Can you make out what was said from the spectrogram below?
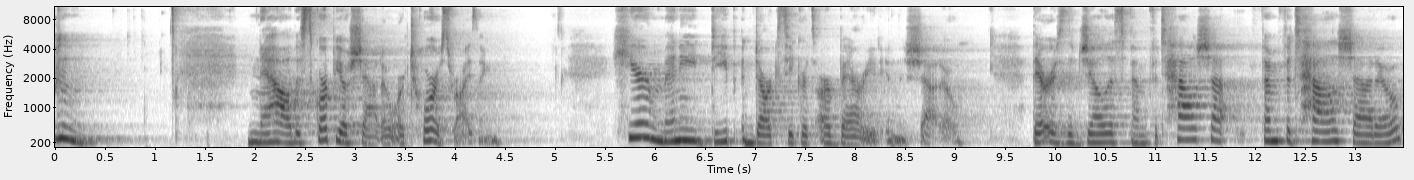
now, the Scorpio shadow or Taurus rising. Here, many deep and dark secrets are buried in the shadow. There is the jealous femme fatale, femme fatale shadow,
